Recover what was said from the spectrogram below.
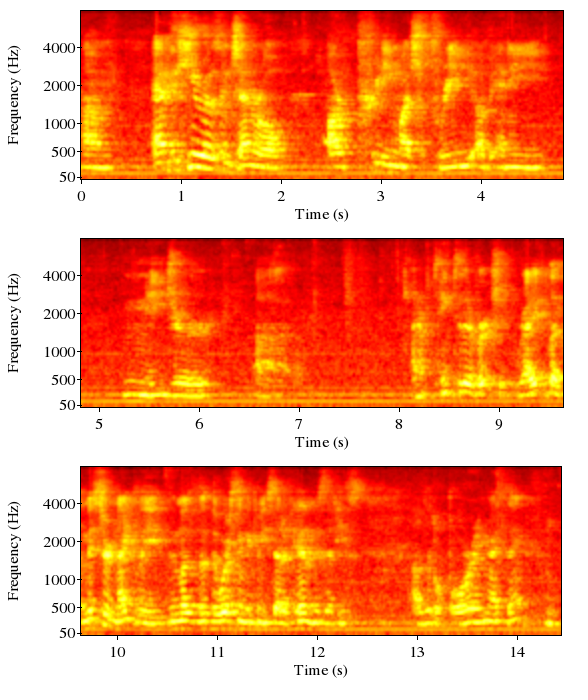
Um, and the heroes in general are pretty much free of any major, uh, I don't know, taint to their virtue, right? Like Mr. Knightley, the, most, the, worst thing that can be said of him is that he's a little boring, I think.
